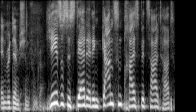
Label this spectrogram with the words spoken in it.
And redemption from God. Jesus ist der, der den ganzen Preis bezahlt hat.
